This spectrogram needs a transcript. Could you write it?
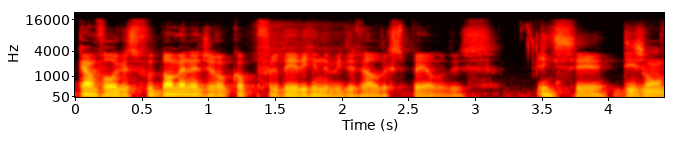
kan volgens voetbalmanager ook op verdedigende middenvelders spelen, dus... In C. Die zon.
